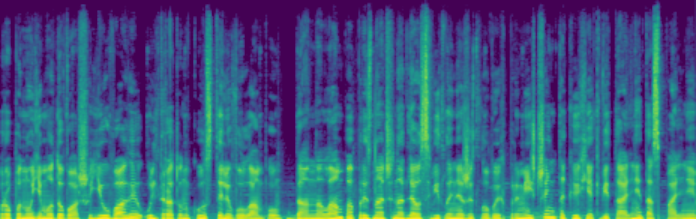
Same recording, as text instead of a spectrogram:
Пропонуємо до вашої уваги ультратонку стильову лампу. Дана лампа призначена для освітлення житлових приміщень, таких як вітальні та спальні.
